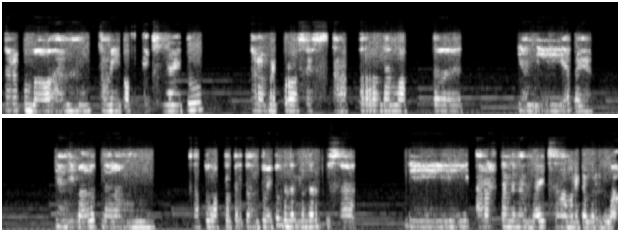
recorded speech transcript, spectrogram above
cara pembawaan coming of age-nya itu cara berproses karakter dan waktu yang di apa ya yang dibalut dalam satu waktu tertentu itu benar-benar bisa diarahkan dengan baik sama mereka berdua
